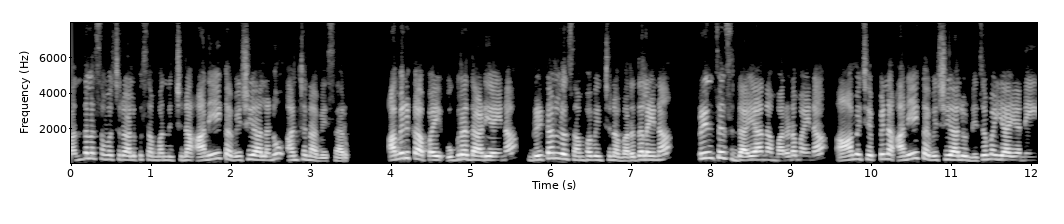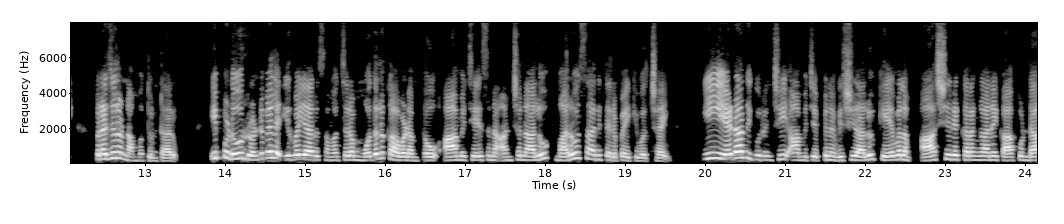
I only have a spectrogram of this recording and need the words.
వందల సంవత్సరాలకు సంబంధించిన అనేక విషయాలను అంచనా వేశారు. అమెరికాపై ఉగ్రదాడి అయినా బ్రిటన్లో సంభవించిన వరదలైనా ప్రిన్సెస్ డయానా మరణమైనా ఆమె చెప్పిన అనేక విషయాలు నిజమయ్యాయని ప్రజలు నమ్ముతుంటారు. ఇప్పుడు రెండు వేల ఇరవై ఆరు సంవత్సరం మొదలు కావడంతో ఆమె చేసిన అంచనాలు మరోసారి తెరపైకి వచ్చాయి. ఈ ఏడాది గురించి ఆమె చెప్పిన విషయాలు కేవలం ఆశ్చర్యకరంగానే కాకుండా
